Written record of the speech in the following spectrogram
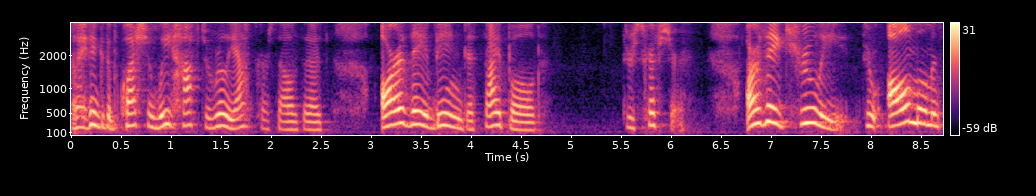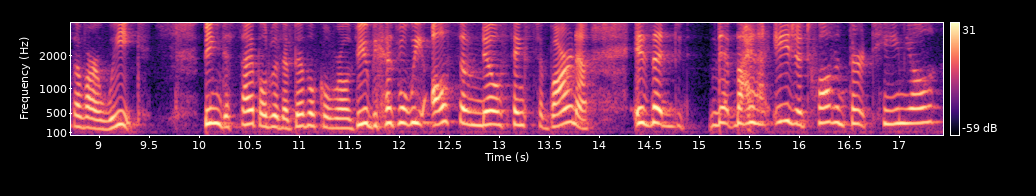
And I think the question we have to really ask ourselves is are they being discipled through Scripture? Are they truly, through all moments of our week, being discipled with a biblical worldview? Because what we also know, thanks to Barna, is that, that by the age of 12 and 13, y'all,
